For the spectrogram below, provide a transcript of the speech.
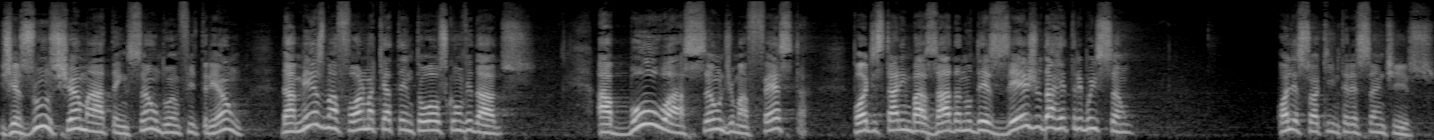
Jesus chama a atenção do anfitrião da mesma forma que atentou aos convidados. A boa ação de uma festa pode estar embasada no desejo da retribuição. Olha só que interessante isso.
